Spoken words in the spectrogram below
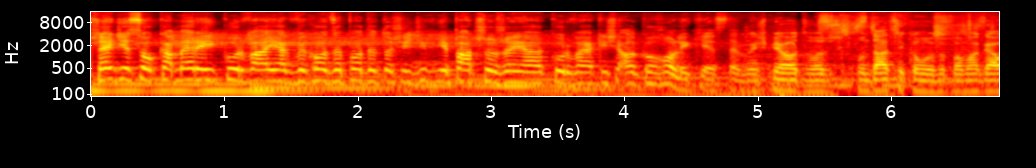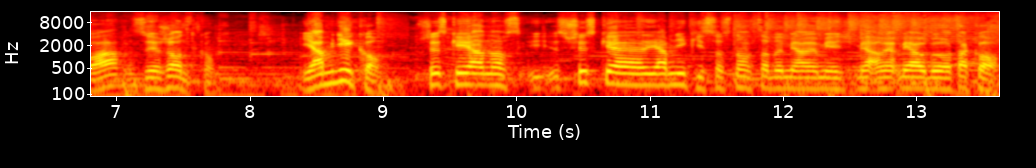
Wszędzie są kamery i kurwa jak wychodzę potem to się dziwnie patrzą, że ja kurwa jakiś alkoholik jestem. Byś miał otworzyć fundację, komu by pomagała? Zwierzątkom. Jamnikom. Wszystkie. Wszystkie jamniki sosnowca by miały mieć, mia... miałyby o tako.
